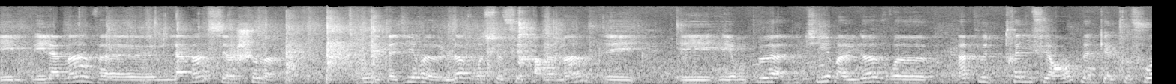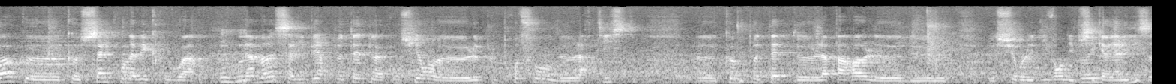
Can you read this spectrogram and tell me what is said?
Et, la main, la main c'est un chemin. C'est-à-dire euh, l'œuvre se fait par la main et, on peut aboutir à une œuvre euh, un peu très différente, même quelquefois, que, celle qu'on avait cru voir. Mhm. La main, ça libère peut-être l'inconscient euh, le plus profond de l'artiste, comme peut-être la parole sur le divan du psychanalyse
